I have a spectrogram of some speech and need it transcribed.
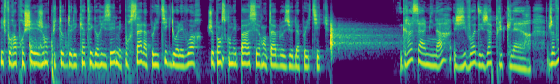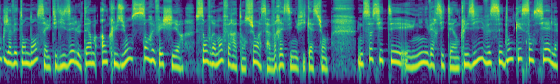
Il faut rapprocher les gens plutôt que de les catégoriser, mais pour ça, la politique doit les voir. Je pense qu'on n'est pas assez rentable aux yeux de la politique. Grâce à Amina, j'y vois déjà plus clair. J'avoue que j'avais tendance à utiliser le terme inclusion sans réfléchir, sans vraiment faire attention à sa vraie signification. Une société et une université inclusive, c'est donc essentiel.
